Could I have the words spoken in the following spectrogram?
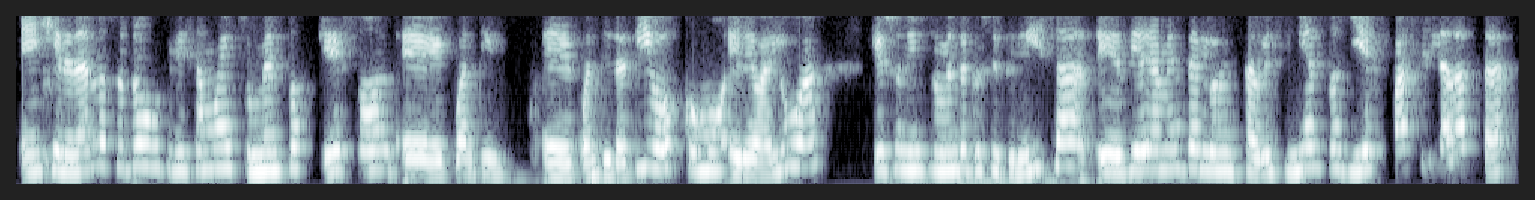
En general nosotros utilizamos instrumentos que son eh, eh, cuantitativos como el Evalúa, que es un instrumento que se utiliza eh, diariamente en los establecimientos y es fácil de adaptar,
